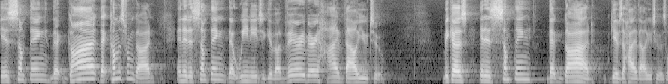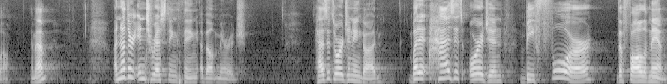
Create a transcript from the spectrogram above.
is something that God that comes from God and it is something that we need to give a very very high value to because it is something that God gives a high value to as well. Amen? Another interesting thing about marriage has its origin in God, but it has its origin before the fall of man.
